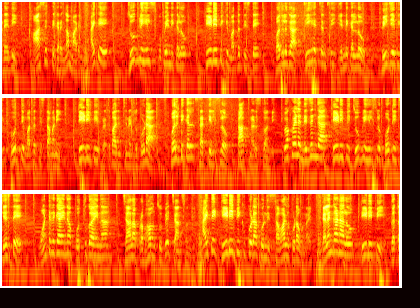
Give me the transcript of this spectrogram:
అనేది ఆసక్తికరంగా మారింది. అయితే జూబ్లీ హిల్స్ ఉప ఎన్నికలో టీడీపీకి మద్దతిస్తే బదులుగా జీహెచ్ఎంసీ ఎన్నికల్లో బీజేపీకి పూర్తి మద్దతిస్తామని టీడీపీ ప్రతిపాదించినట్లు కూడా పొలిటికల్ సర్కిల్స్లో టాక్ నడుస్తోంది. ఒకవేళ నిజంగా టీడీపీ జూబ్లీ హిల్స్లో పోటీ చేస్తే ఒంటరిగా అయినా పొత్తుగా అయినా చాలా ప్రభావం చూపే ఛాన్స్ ఉంది. అయితే టీడీపీకి కూడా కొన్ని సవాళ్ళు కూడా ఉన్నాయి. తెలంగాణలో టీడీపీ గత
